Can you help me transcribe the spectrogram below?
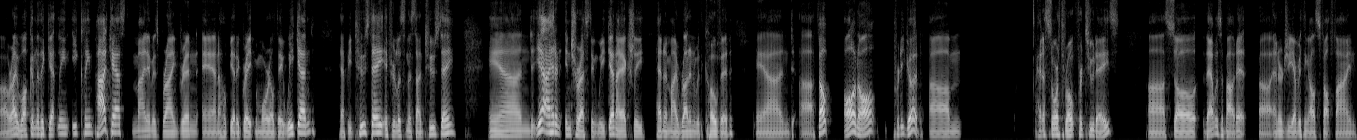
All right, welcome to the Get Lean, Eat Clean podcast. My name is Brian Grin, and I hope you had a great Memorial Day weekend. Happy Tuesday if you're listening to this on Tuesday. And yeah, I had an interesting weekend. I actually had my run in with COVID and uh, felt all in all pretty good. Um, had a sore throat for two days. Uh, so that was about it. Uh, energy, everything else felt fine.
